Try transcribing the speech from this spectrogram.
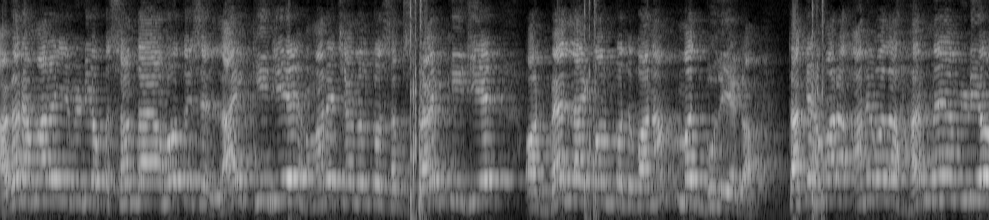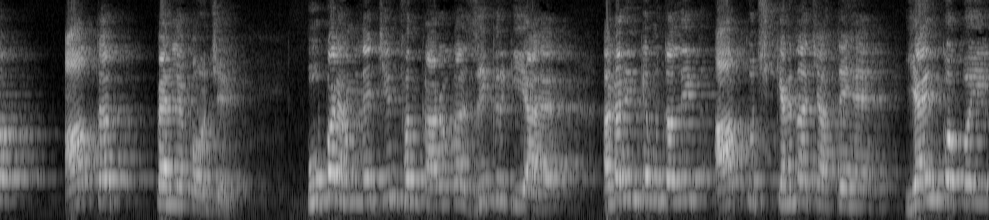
अगर हमारा ये वीडियो पसंद आया हो तो इसे लाइक कीजिए, हमारे चैनल को सब्सक्राइब कीजिए और बेल आइकॉन को दबाना मत भूलिएगा। ताकि हमारा आने वाला हर नया वीडियो आप तक पहले पहुँचे। ऊपर हमने जिन फनकारों का ज़िक्र किया है, अगर इनके मुतालिक आप कुछ कहना चाहते हैं या इनको कोई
